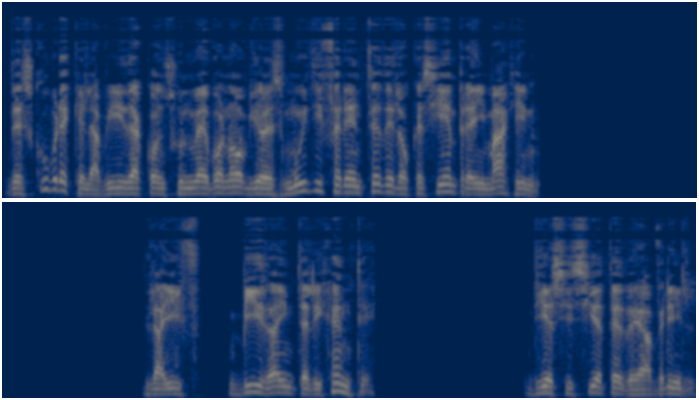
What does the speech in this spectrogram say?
descubre que la vida con su nuevo novio es muy diferente de lo que siempre imaginó. Life, vida inteligente. 17 de abril.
